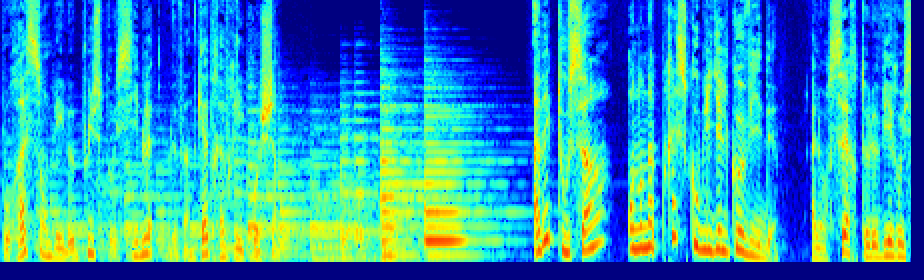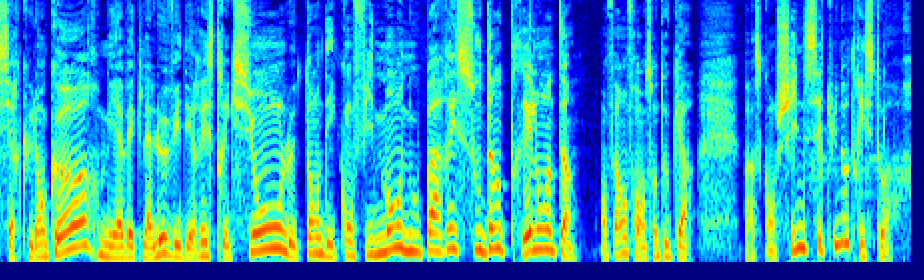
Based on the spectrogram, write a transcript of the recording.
pour rassembler le plus possible le 24 avril prochain. Avec tout ça, on en a presque oublié le Covid. Alors certes, le virus circule encore, mais avec la levée des restrictions, le temps des confinements nous paraît soudain très lointain. Enfin en France en tout cas. Parce qu'en Chine, c'est une autre histoire.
